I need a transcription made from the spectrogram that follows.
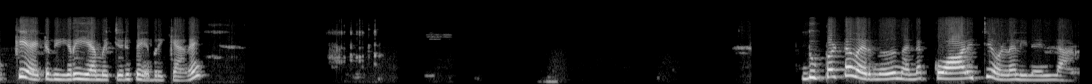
ഒക്കെ ആയിട്ട് വിയർ ചെയ്യാൻ പറ്റിയ ഒരു ഫേബ്രിക് ആണ്. ദുപ്പട്ട വരുന്നത് നല്ല ക്വാളിറ്റി ഉള്ള ലിനനിലാണ്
